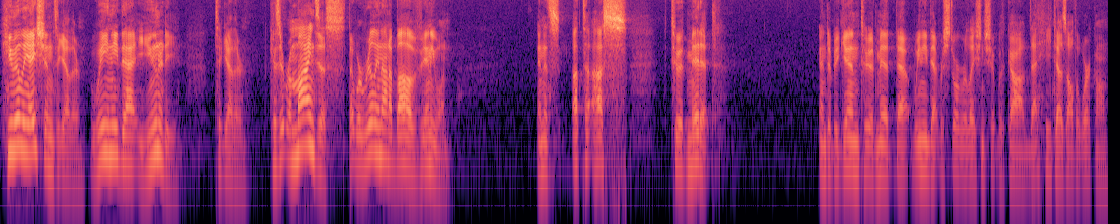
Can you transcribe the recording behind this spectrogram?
humiliation together. We need that unity together because it reminds us that we're really not above anyone. And it's up to us to admit it and to begin to admit that we need that restored relationship with God that He does all the work on.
